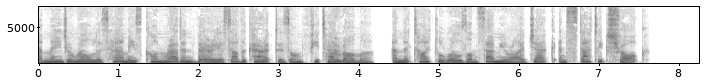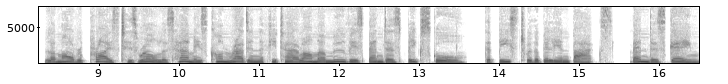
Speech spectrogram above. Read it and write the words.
a major role as Hermes Conrad and various other characters on Futurama, and the title roles on Samurai Jack and Static Shock. LaMarr reprised his role as Hermes Conrad in the Futurama movies Bender's Big Score, The Beast with a Billion Backs, Bender's Game,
